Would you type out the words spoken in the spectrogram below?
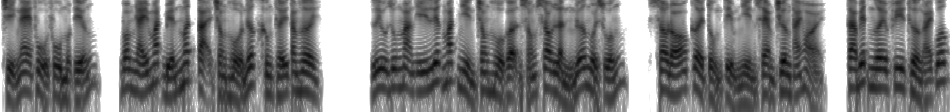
chỉ nghe phù phù một tiếng, bom nháy mắt biến mất tại trong hồ nước không thấy tăm hơi lưu dũng mang ý liếc mắt nhìn trong hồ gợn sóng sau lần nữa ngồi xuống, sau đó cười tủm tỉm nhìn xem trương thái hỏi, ta biết ngươi phi thường ái quốc,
